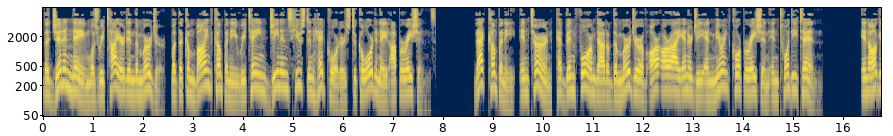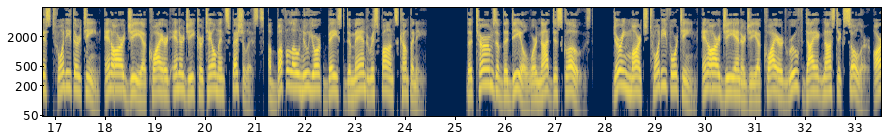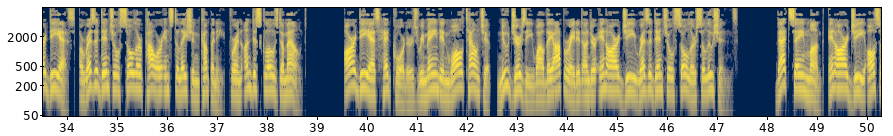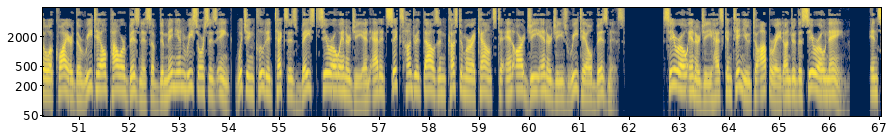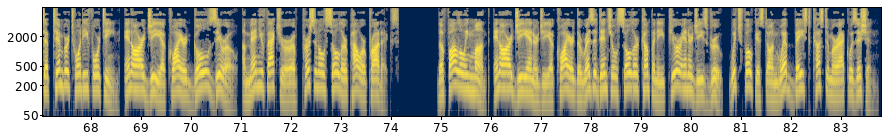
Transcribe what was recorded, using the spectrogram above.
The GenOn name was retired in the merger, but the combined company retained GenOn's Houston headquarters to coordinate operations. That company, in turn, had been formed out of the merger of RRI Energy and Mirant Corporation in 2010. In August 2013, NRG acquired Energy Curtailment Specialists, a Buffalo, New York-based demand response company. The terms of the deal were not disclosed. During March 2014, NRG Energy acquired Roof Diagnostics Solar (RDS), a residential solar power installation company, for an undisclosed amount. RDS headquarters remained in Wall Township, New Jersey while they operated under NRG Residential Solar Solutions. That same month, NRG also acquired the retail power business of Dominion Resources Inc., which included Texas-based Cirro Energy and added 600,000 customer accounts to NRG Energy's retail business. Cirro Energy has continued to operate under the Cirro name. In September 2014, NRG acquired Goal Zero, a manufacturer of personal solar power products. The following month, NRG Energy acquired the residential solar company Pure Energies Group, which focused on web-based customer acquisition.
